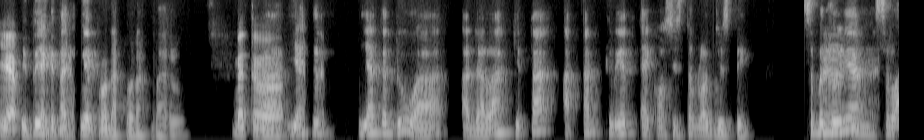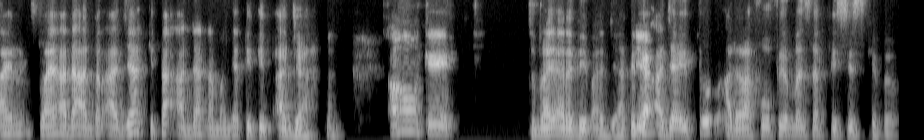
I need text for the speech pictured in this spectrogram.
Yep. Itu yang kita create produk-produk baru. Betul. Nah, yang ke yang kedua adalah kita akan create ekosistem logistik. Sebetulnya hmm. selain selain ada antar aja, kita ada namanya titip aja. Oh, oke. Okay sebenarnya ada tip aja. Titip yeah. aja itu adalah fulfillment services gitu.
